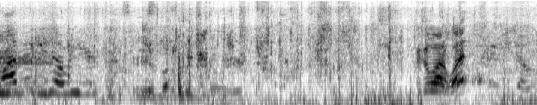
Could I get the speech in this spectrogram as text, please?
Lot of babies over here. there is a lot of babies over here. There's a lot of what? Boobies over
